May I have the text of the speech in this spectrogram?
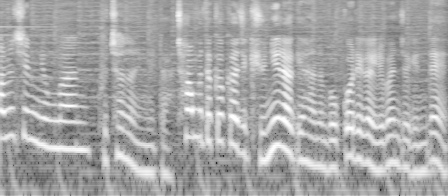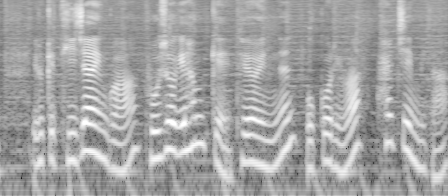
36만 9천 원입니다. 처음부터 끝까지 균일하게 하는 목걸이가 일반적인데 이렇게 디자인과 보석이 함께 되어 있는 목걸이와 팔찌입니다.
